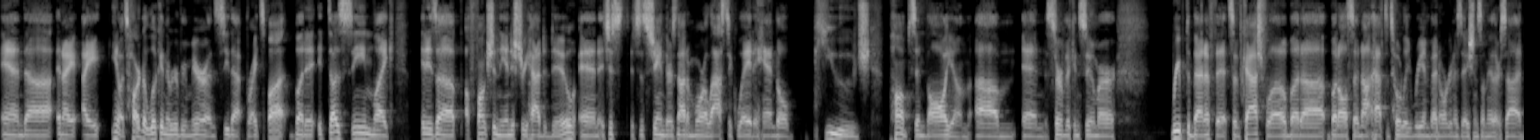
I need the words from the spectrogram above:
And, uh, and I, I, you know, it's hard to look in the rearview mirror and see that bright spot, but it, it does seem like it is a, a function the industry had to do. And it's just, it's a shame there's not a more elastic way to handle huge pumps in volume um, and serve the consumer reap the benefits of cash flow but uh but also not have to totally reinvent organizations on the other side.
